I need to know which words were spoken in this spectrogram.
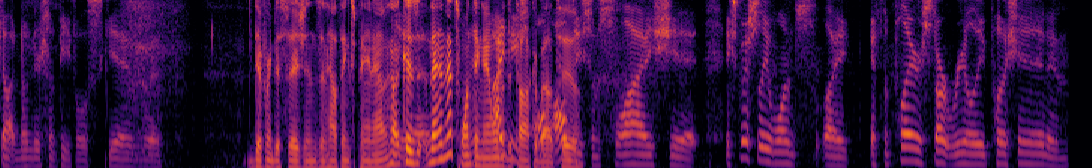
gotten under some people's skin with. Different decisions and how things pan out. Cuz Yeah. then that's one thing I And wanted to do- talk I'll- about I'll too. do some sly shit, especially once like if the players start really pushing and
